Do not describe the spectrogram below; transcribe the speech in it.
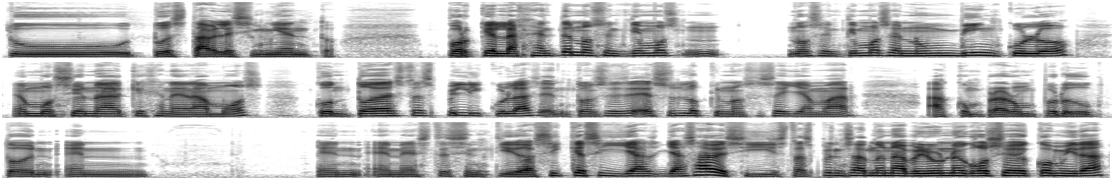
tu, tu establecimiento. Porque la gente nos sentimos, nos sentimos en un vínculo emocional que generamos con todas estas películas. Entonces eso es lo que nos hace llamar a comprar un producto en en, este sentido. Así que si ya, ya sabes, si estás pensando en abrir un negocio de comida,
